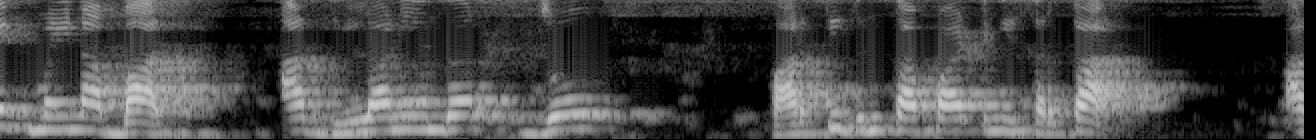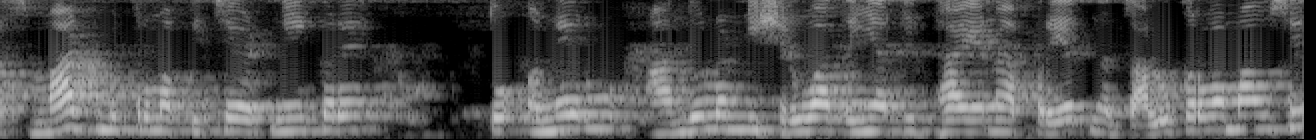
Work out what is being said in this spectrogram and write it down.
એક મહિના બાદ આ જિલ્લાની અંદર જો ભારતીય જનતા પાર્ટીની સરકાર આ સ્માર્ટ મીટરમાં પીછેહટ નહીં કરે તો અનેરું આંદોલનની શરૂઆત અહીંયાથી થાય એના પ્રયત્ન ચાલુ કરવામાં આવશે.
